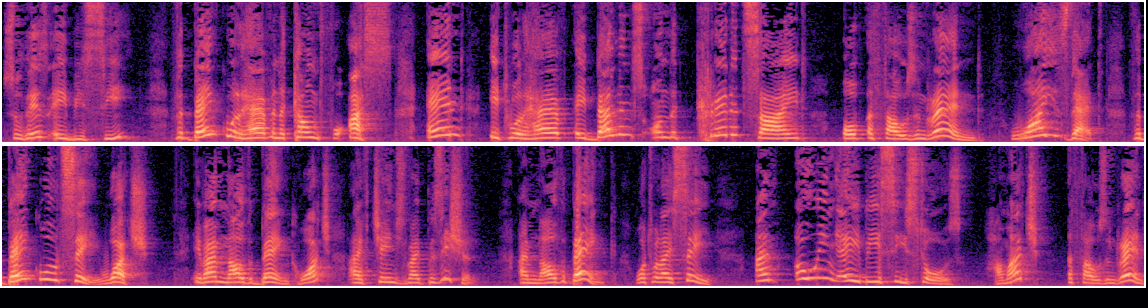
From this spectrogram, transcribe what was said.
So there's ABC. The bank will have an account for us and it will have a balance on the credit side of a thousand rand. Why is that? The bank will say, watch, if I'm now the bank, watch, I've changed my position. I'm now the bank. What will I say? I'm owing ABC stores. How much? A thousand rand.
